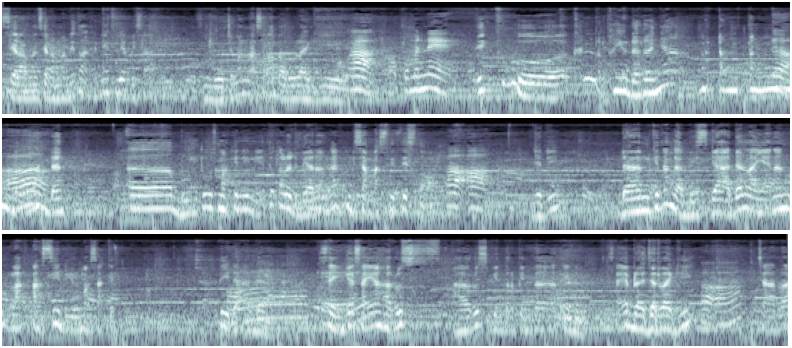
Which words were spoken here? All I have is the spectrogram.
siraman-siraman itu akhirnya dia bisa sembuh cuman masalah baru lagi Ah apa meneh? itu kan payudaranya ngeteng-teng Ya. beneran, dan eh, buntu semakin ini itu kalau dibiarkan kan bisa mastitis toh Ah ah. jadi dan kita nggak bisa nggak ada layanan laktasi di rumah sakit tidak ada oke. sehingga saya harus harus pinter-pinter ini saya belajar lagi Ah ah. cara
